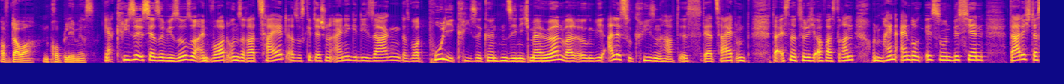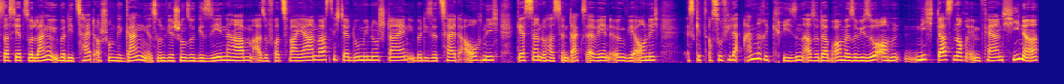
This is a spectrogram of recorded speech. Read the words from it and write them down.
auf Dauer ein Problem ist. Ja, Krise ist ja sowieso so ein Wort unserer Zeit. Also es gibt ja schon einige, die sagen, das Wort Polykrise könnten sie nicht mehr hören, weil irgendwie alles so krisenhaft ist derzeit. Und da ist natürlich auch was dran. Und mein Eindruck ist so ein bisschen, dadurch, dass das jetzt so lange über die Zeit auch schon gegangen ist und wir schon so gesehen haben, also vor zwei Jahren war es nicht der Dominostein, über diese Zeit auch nicht. Gestern, du hast den DAX erwähnt, irgendwie auch nicht. Es gibt auch so viele andere Krisen. Also da brauchen wir sowieso auch nicht das noch im Fern China,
